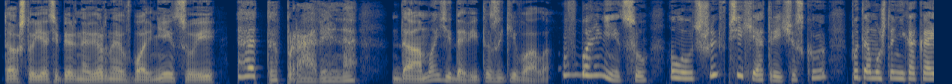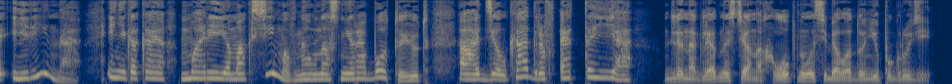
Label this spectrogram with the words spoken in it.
так что я теперь, наверное, в больницу и...» «Это правильно», Дама ядовито закивала. «В больницу. Лучше в психиатрическую, потому что никакая Ирина и никакая Мария Максимовна у нас не работают, а отдел кадров — это я». Для наглядности она хлопнула себя ладонью по груди.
